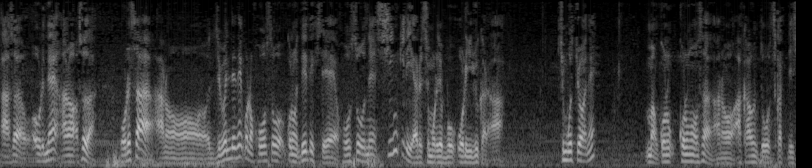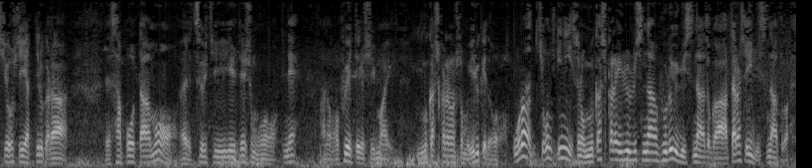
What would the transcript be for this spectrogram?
あ、そうだ、俺ね、あの、そうだ、俺さ、あのー、自分でね、この放送、この出てきて、放送をね、新規でやるつもりで俺いるから、気持ちはね、まあ、この、このさ、あの、アカウントを使って使用してやってるから、サポーターも、通知入れてる人もね、あの、増えてるし、まあ、昔からの人もいるけど、俺は基本的にその昔からいるリスナー、古いリスナーとか、新しいリスナーとか、そう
